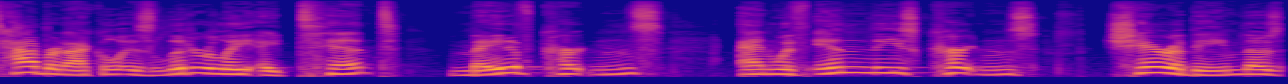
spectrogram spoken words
tabernacle is literally a tent made of curtains, and within these curtains, cherubim, those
